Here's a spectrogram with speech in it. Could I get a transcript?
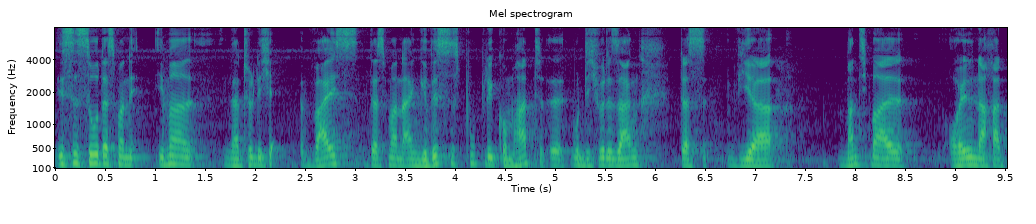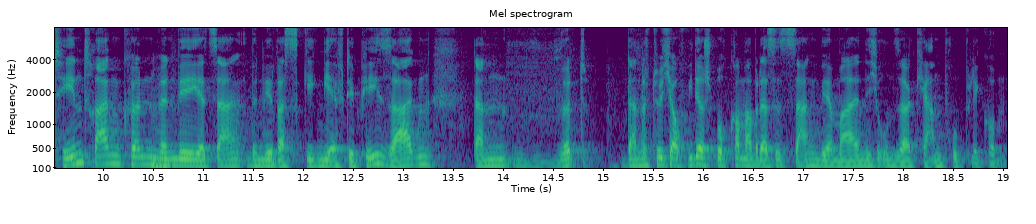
ist es so, dass man immer natürlich weiß, dass man ein gewisses Publikum hat. Und ich würde sagen, dass wir manchmal Eulen nach Athen tragen können, mhm. wenn wir jetzt sagen, wenn wir was gegen die FDP sagen, dann wird dann natürlich auch Widerspruch kommen, aber das ist, sagen wir mal, nicht unser Kernpublikum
